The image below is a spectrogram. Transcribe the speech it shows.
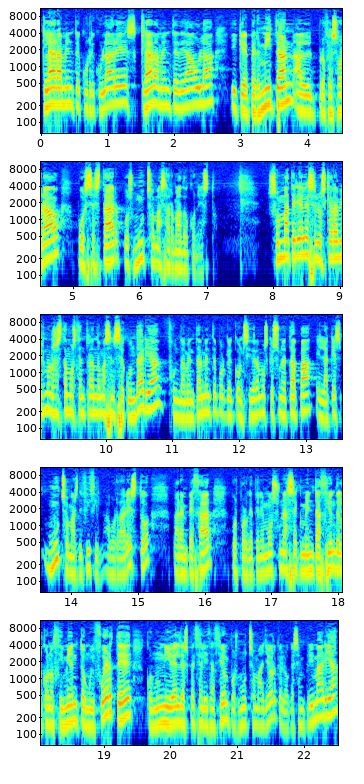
claramente curriculares, claramente de aula y que permitan al profesorado pues estar pues mucho más armado con esto. Son materiales en los que ahora mismo nos estamos centrando más en secundaria, fundamentalmente porque consideramos que es una etapa en la que es mucho más difícil abordar esto. Para empezar, pues porque tenemos una segmentación del conocimiento muy fuerte, con un nivel de especialización pues mucho mayor que lo que es en primaria,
